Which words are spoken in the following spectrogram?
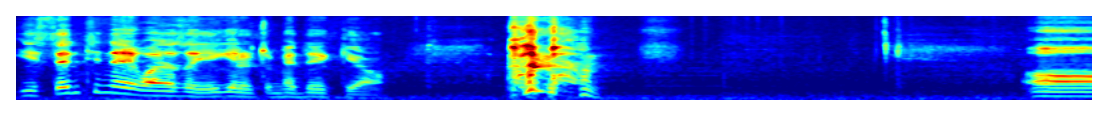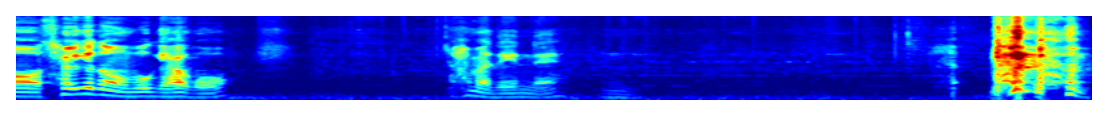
이 센티넬에 관해서 얘기를 좀 해드릴게요. 어 설계도만 보게 하고 하면 되겠네. 음.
